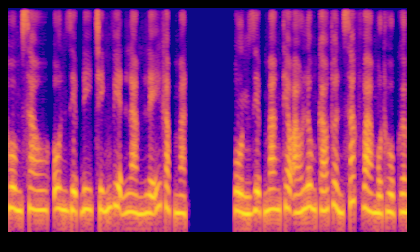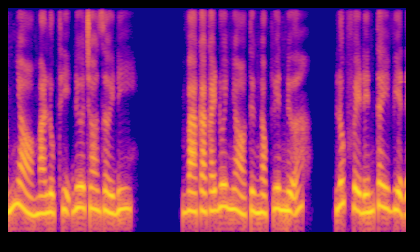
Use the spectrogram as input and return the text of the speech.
Hôm sau, ôn Diệp đi chính viện làm lễ gặp mặt. Ổn Diệp mang theo áo lông cáo thuần sắc và một hộp gấm nhỏ mà Lục Thị đưa cho rời đi. Và cả cái đuôi nhỏ từ Ngọc Liên nữa. Lúc về đến Tây Viện,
